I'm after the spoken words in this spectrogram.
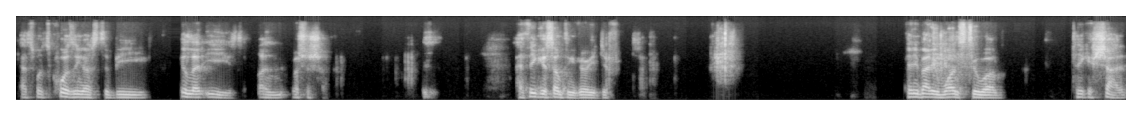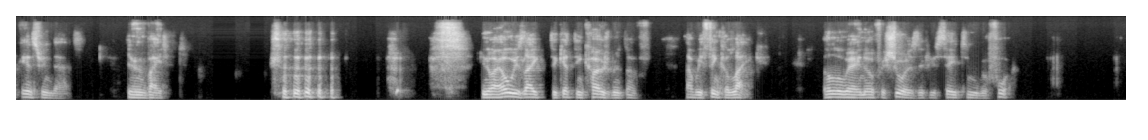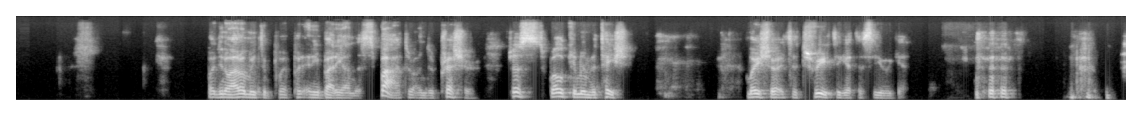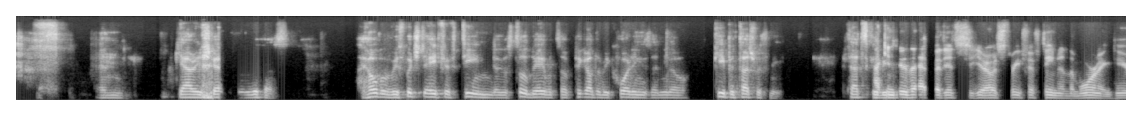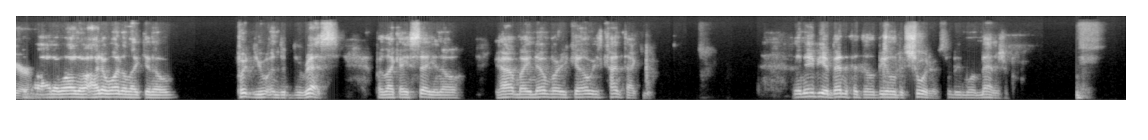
that's what's causing us to be ill at ease on Rosh Hashanah. I think it's something very different. If anybody wants to uh, take a shot at answering that, they're invited. you know, I always like to get the encouragement of that we think alike. The only way I know for sure is if you say to me before. But you know, I don't mean to put, put anybody on the spot or under pressure. just welcome invitation. Moshe, it's a treat to get to see you again. and Gary with us. I hope if we switch to 8.15, you'll still be able to pick up the recordings and, you know, keep in touch with me. That's I can be- do that, but it's, you know, it's 3.15 in the morning here. I don't want to, I don't want to like, you know, put you under duress. But like I say, you know, you have my number, you can always contact me. There may be a benefit that'll be a little bit shorter, so it'll be more manageable.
